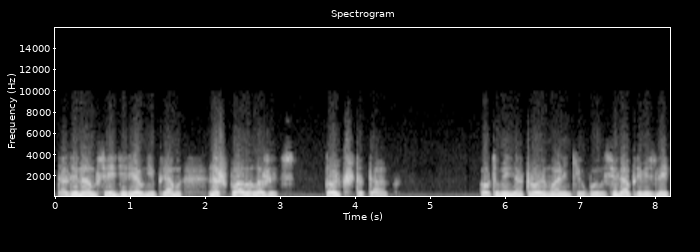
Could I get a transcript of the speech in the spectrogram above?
Тады нам всей деревни прямо на шпалы ложиться. Только что так. Вот у меня трое маленьких было. Сюда привезли.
